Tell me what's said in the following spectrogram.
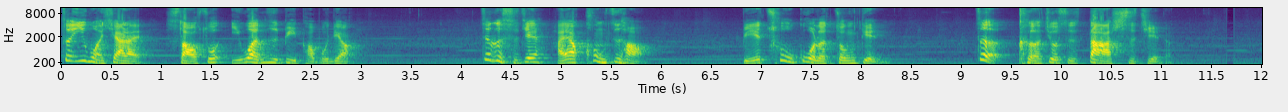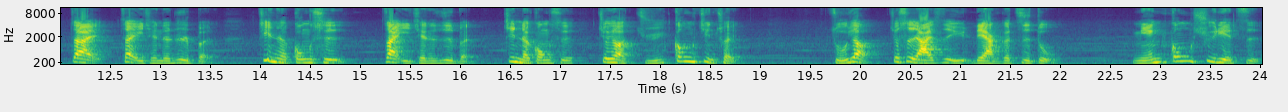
这一晚下来少说一万日币跑不掉。这个时间还要控制好，别错过了终点，这可就是大事件了。在在以前的日本，进了公司，在以前的日本进了公司就要鞠躬尽瘁，主要就是来自于两个制度。年功序列制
